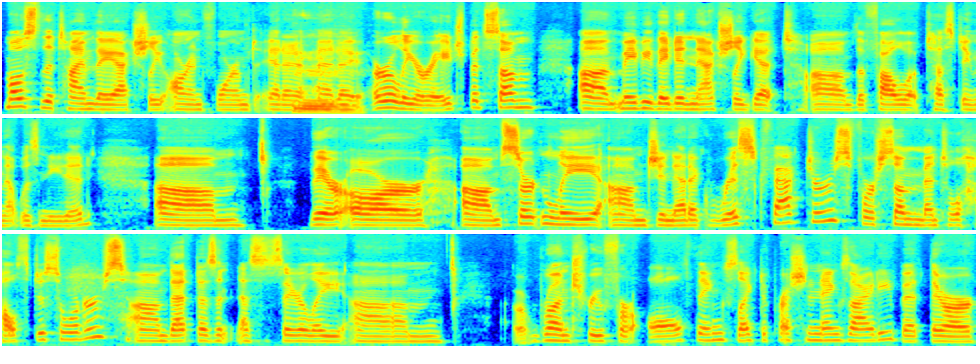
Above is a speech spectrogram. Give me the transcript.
Most of the time, they actually are informed at an mm. earlier age, but some uh, maybe they didn't actually get um, the follow up testing that was needed. Um, there are um, certainly um, genetic risk factors for some mental health disorders. Um, that doesn't necessarily um, run true for all things like depression and anxiety, but there are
